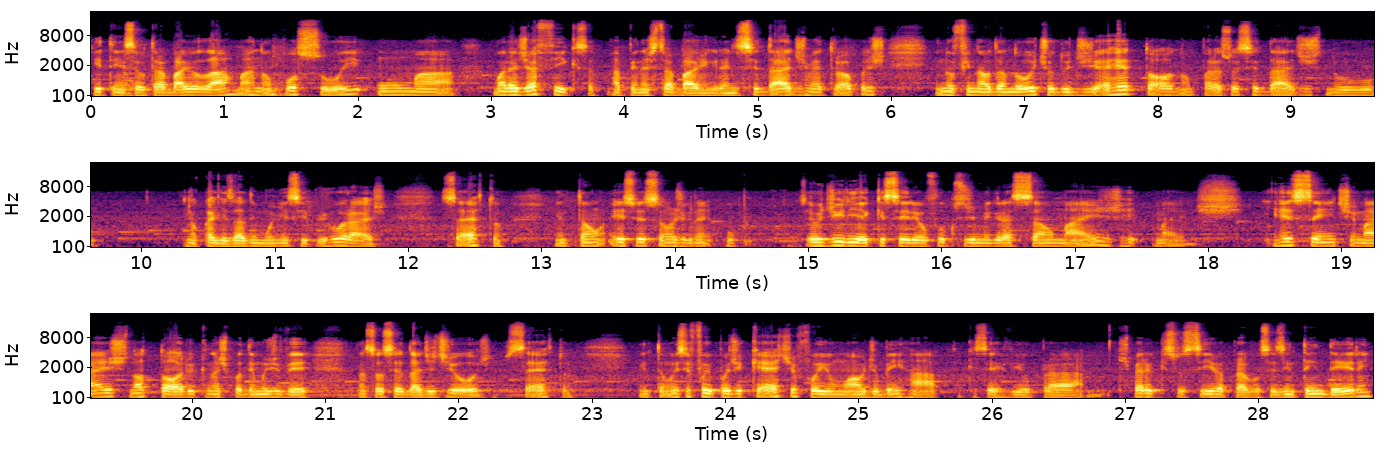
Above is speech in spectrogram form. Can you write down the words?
que têm seu trabalho lá, mas não possuem uma moradia fixa, apenas trabalham em grandes cidades, metrópoles, e no final da noite ou do dia retornam para suas cidades no localizadas em municípios rurais, certo? Então, esses são os grandes eu diria que seria o fluxo de imigração mais, mais recente, mais notório que nós podemos ver na sociedade de hoje, certo? Então esse foi o podcast, foi um áudio bem rápido que serviu para, espero que isso sirva para vocês entenderem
